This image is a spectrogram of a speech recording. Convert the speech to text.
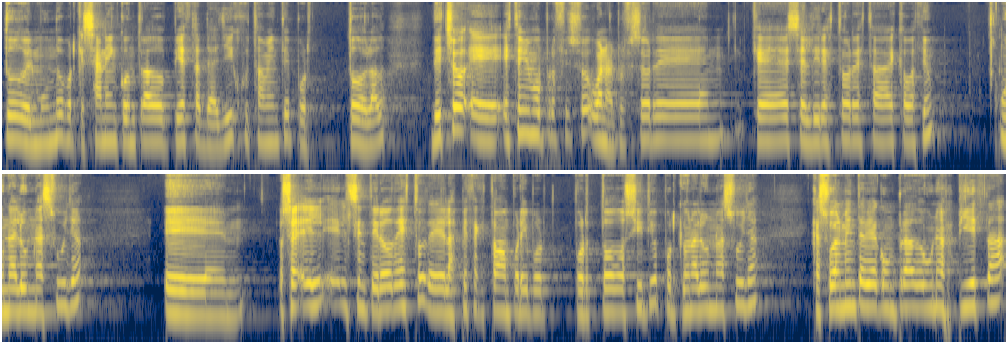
todo el mundo porque se han encontrado piezas de allí justamente por todo lado. De hecho, eh, este mismo profesor, bueno, el profesor de, que es el director de esta excavación, una alumna suya, eh, o sea, él, él se enteró de esto, de las piezas que estaban por ahí por, por todos sitios, porque una alumna suya casualmente había comprado unas piezas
